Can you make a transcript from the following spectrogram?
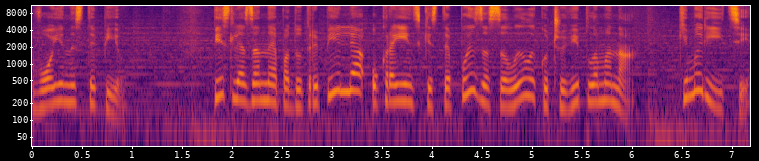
воїни степів. Після занепаду трипілля українські степи заселили кочові племена. Кімерійці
